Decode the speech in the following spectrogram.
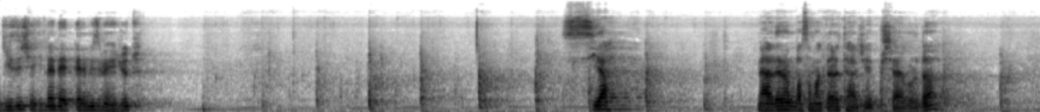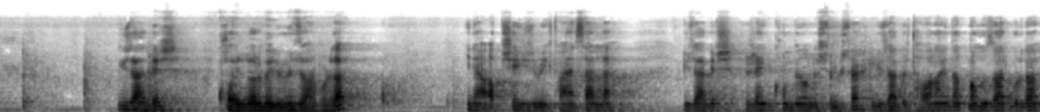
gizli şekilde ledlerimiz mevcut. Siyah merdiven basamakları tercih etmişler burada. Güzel bir koridor bölümümüz var burada. Yine 60'a 100 milik fayanslarla güzel bir renk kombini oluşturmuşlar. Güzel bir tavan aydınlatmamız var burada.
